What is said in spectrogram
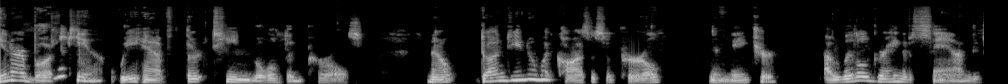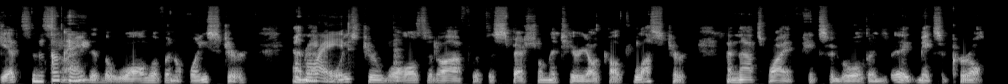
In our book, Thank you. we have 13 golden pearls. Now, Dawn, do you know what causes a pearl in nature? A little grain of sand gets inside Okay. of the wall of an oyster, and that Right. oyster walls it off with a special material called luster, and that's why it makes a golden, it makes a pearl.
